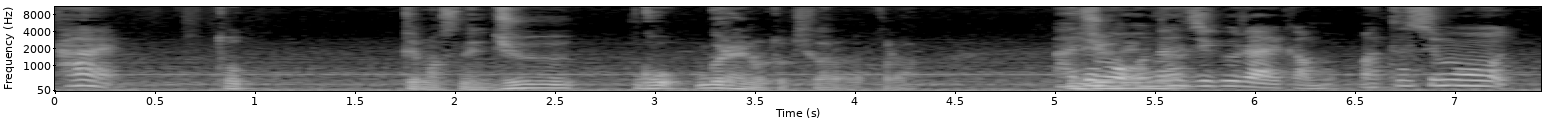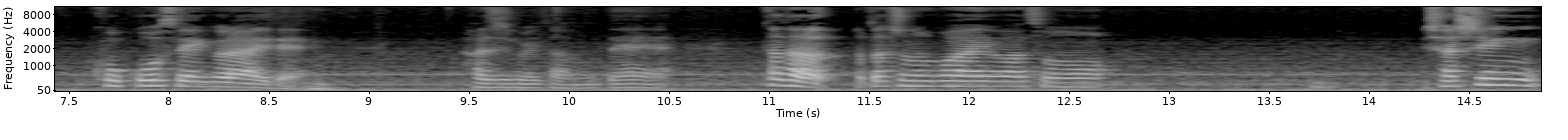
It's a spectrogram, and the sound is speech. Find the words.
はい。撮ってますね。15ぐらいの時からだから。あで20年ぐらい。も同じぐらいかも。私も高校生ぐらいで始めたので、ただ私の場合はその写真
